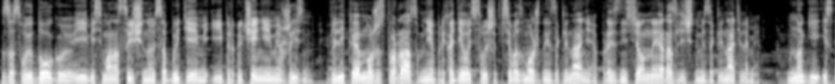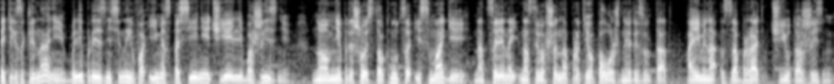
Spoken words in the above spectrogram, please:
За свою долгую и весьма насыщенную событиями и приключениями жизнь, великое множество раз мне приходилось слышать всевозможные заклинания, произнесенные различными заклинателями. Многие из этих заклинаний были произнесены во имя спасения чьей-либо жизни, но мне пришлось столкнуться и с магией, нацеленной на совершенно противоположный результат, а именно забрать чью-то жизнь.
